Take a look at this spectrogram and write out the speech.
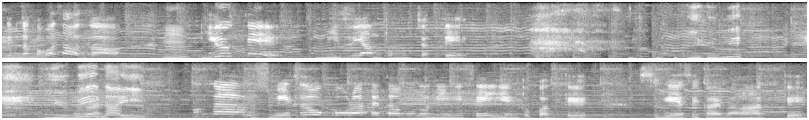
う。でもなんかわざわざうん言うて水やんと思っちゃって。夢夢ないそんな水を凍らせたものに1,000円とかってすげえ世界だなって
